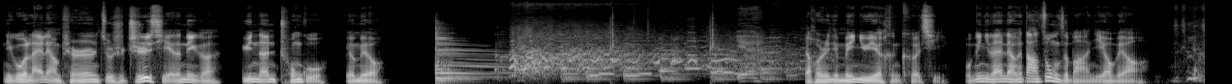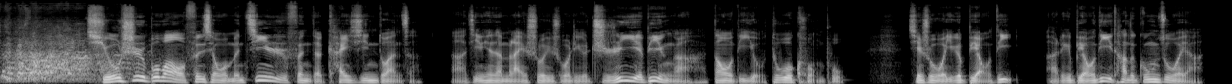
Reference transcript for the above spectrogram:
你给我来两瓶就是止血的那个云南虫谷，有没有？”然后人家美女也很客气，我给你来两个大粽子吧，你要不要？糗事播报，分享我们今日份的开心段子啊！今天咱们来说一说这个职业病啊，到底有多恐怖？先说我一个表弟啊，这个表弟他的工作呀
